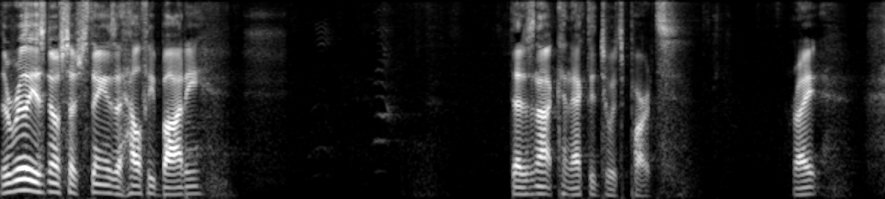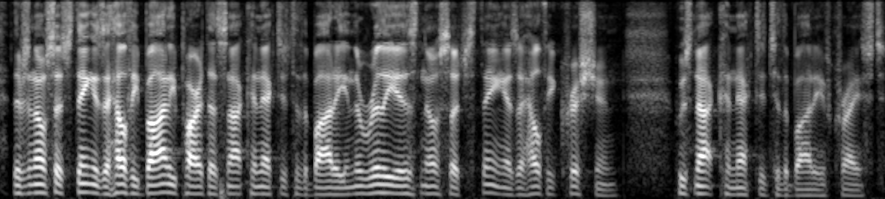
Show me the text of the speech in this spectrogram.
There really is no such thing as a healthy body that is not connected to its parts. Right? There's no such thing as a healthy body part that's not connected to the body, and there really is no such thing as a healthy Christian who's not connected to the body of Christ.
